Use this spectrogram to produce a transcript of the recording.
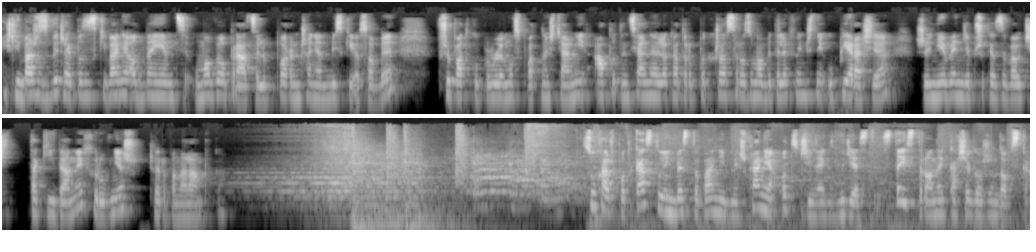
Jeśli masz zwyczaj pozyskiwania od najemcy umowy o pracę lub poręczenia od bliskiej osoby w przypadku problemu z płatnościami, a potencjalny lokator podczas rozmowy telefonicznej upiera się, że nie będzie przekazywał Ci takich danych, również czerwona lampka. Słuchasz podcastu Inwestowanie w mieszkania, odcinek 20. Z tej strony Kasia Gorzędowska.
